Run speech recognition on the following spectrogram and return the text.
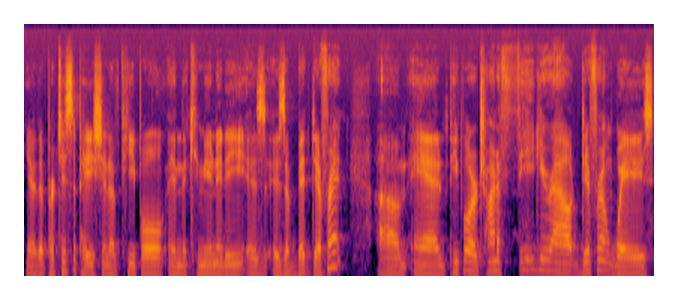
you know the participation of people in the community is is a bit different, um, and people are trying to figure out different ways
